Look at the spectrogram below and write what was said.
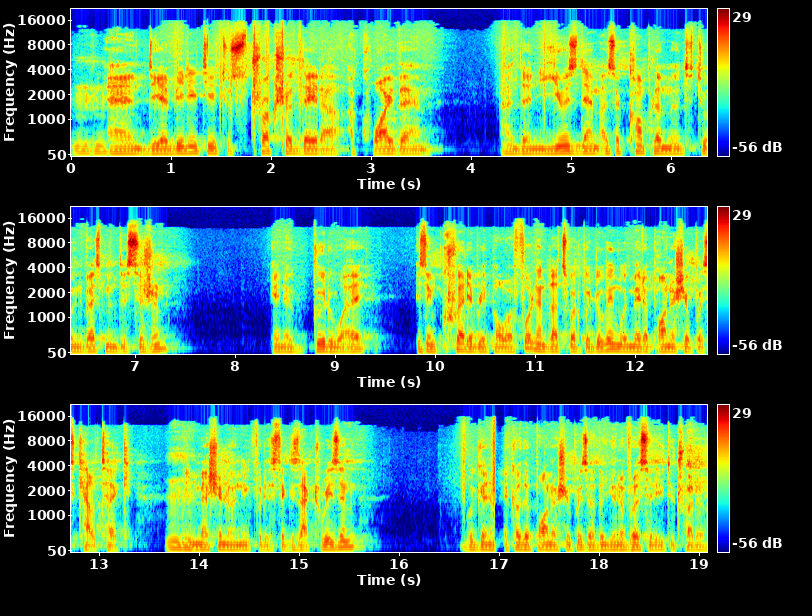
Mm-hmm. And the ability to structure data, acquire them, and then use them as a complement to investment decision in a good way is incredibly powerful. And that's what we're doing. We made a partnership with Caltech mm-hmm. in machine learning for this exact reason. We're going to make other partnership with other university to try to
